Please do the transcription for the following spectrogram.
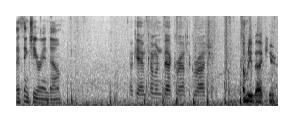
I think she ran down. Okay, I'm coming back around to garage. Somebody back here.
